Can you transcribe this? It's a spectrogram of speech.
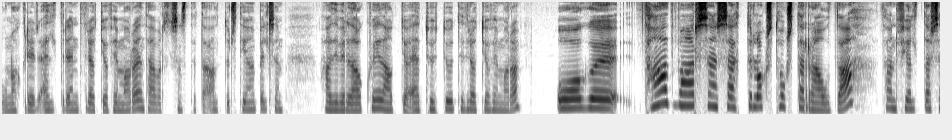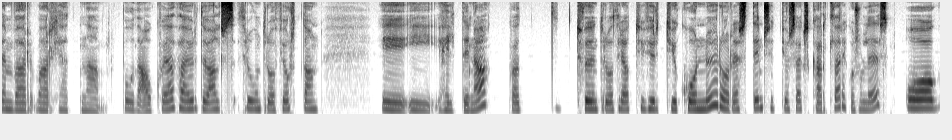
og nokkrir eldri en 35 ára en það var semst þetta aldurstíðanbill sem hafði verið ákveð 20 til 35 ára. Og uh, það var sem sagt loks tókst að ráða þann fjölda sem var, var hérna búið ákveða, það urdu alls 314 í, í heildina, 230-40 konur og restinn 76 karlar, eitthvað svo leiðis og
